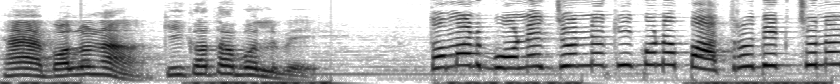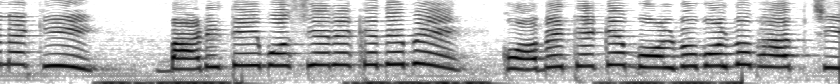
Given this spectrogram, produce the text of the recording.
হ্যাঁ বলো না কি কথা বলবে? তোমার বোনের জন্য কি কোনো পাত্র দেখছ না নাকি? বাড়িতেই বসিয়ে রেখে দেবে? কবে থেকে বলব বলব ভাবছি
